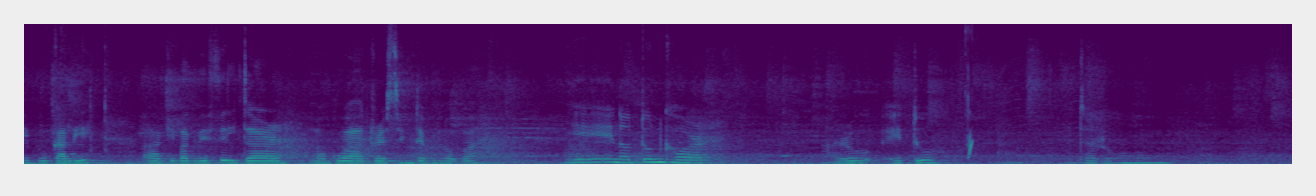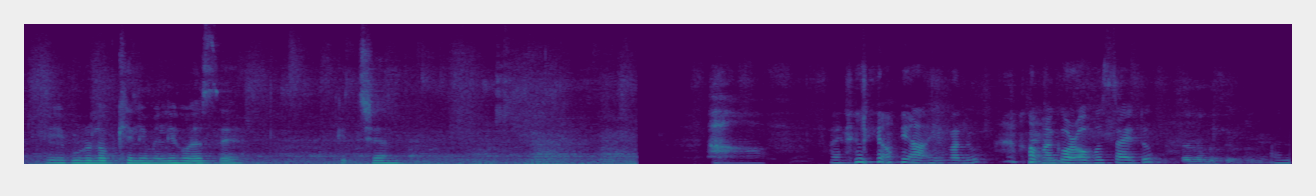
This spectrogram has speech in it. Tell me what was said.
এইবোৰ কালি আহ, কিবা কিবি ফিল্টাৰ লগোৱা ড্ৰেছিং টেবুল লগোৱা। এই নতুন ঘৰ। আৰু এইটো এটা ৰুম এইবোৰ অলপ খেলি মেলি হৈ আছে। কিটচেন ফাইনেলি আমি আহি পালোঁ। আমাৰ ঘৰৰ অৱস্থা এইটো। আৰু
